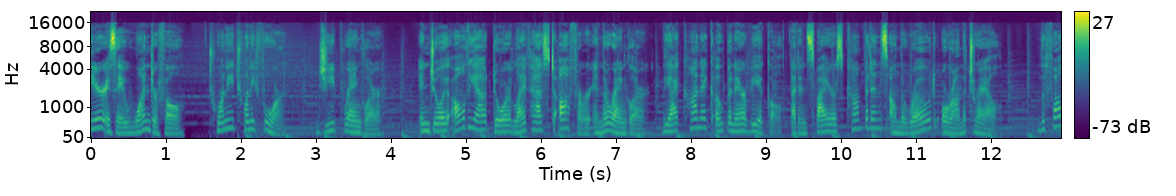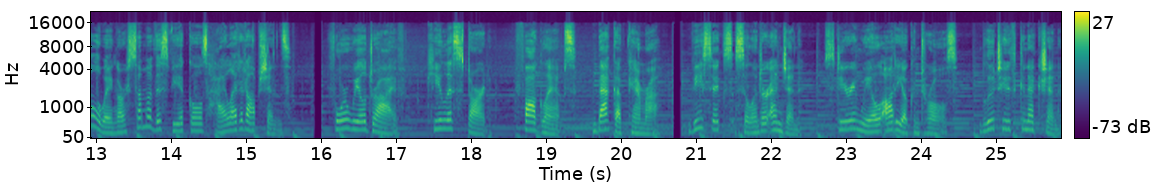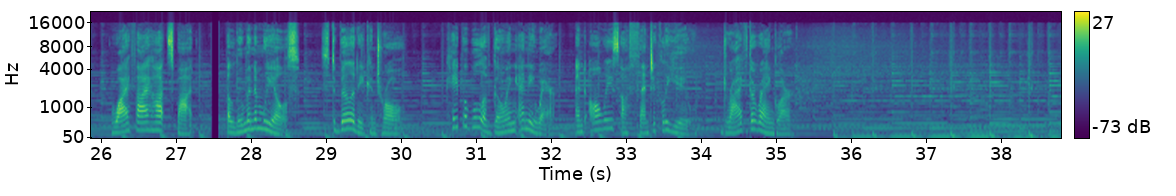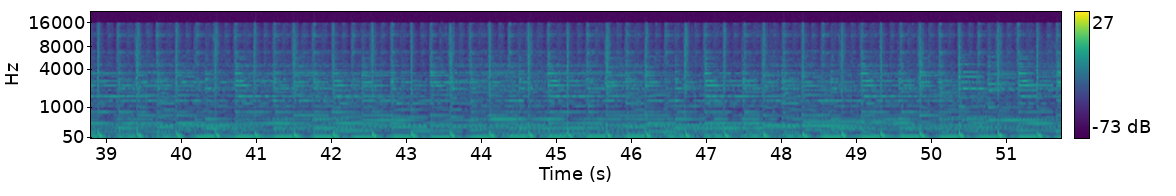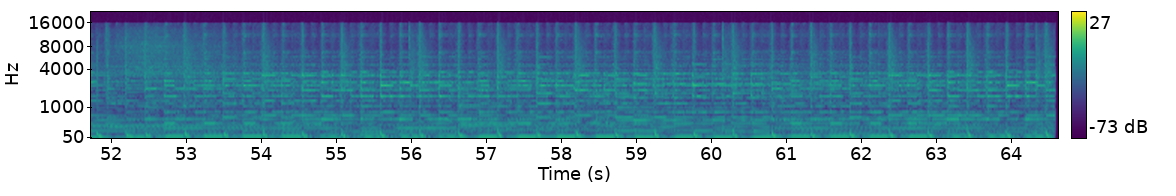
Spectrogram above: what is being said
Here is a wonderful 2024 Jeep Wrangler. Enjoy all the outdoor life has to offer in the Wrangler, the iconic open-air vehicle that inspires confidence on the road or on the trail. The following are some of this vehicle's highlighted options. Four-wheel drive, keyless start, fog lamps, backup camera, V6 cylinder engine, steering wheel audio controls, Bluetooth connection, Wi-Fi hotspot, aluminum wheels, stability control. Capable of going anywhere and always authentically you. Drive the Wrangler.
